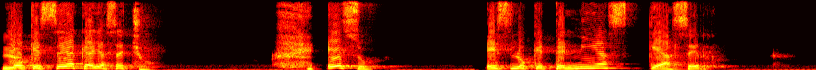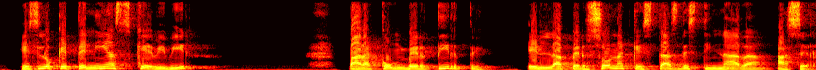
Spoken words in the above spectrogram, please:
Lo que sea que hayas hecho, eso es lo que tenías que hacer, es lo que tenías que vivir para convertirte en la persona que estás destinada a ser.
